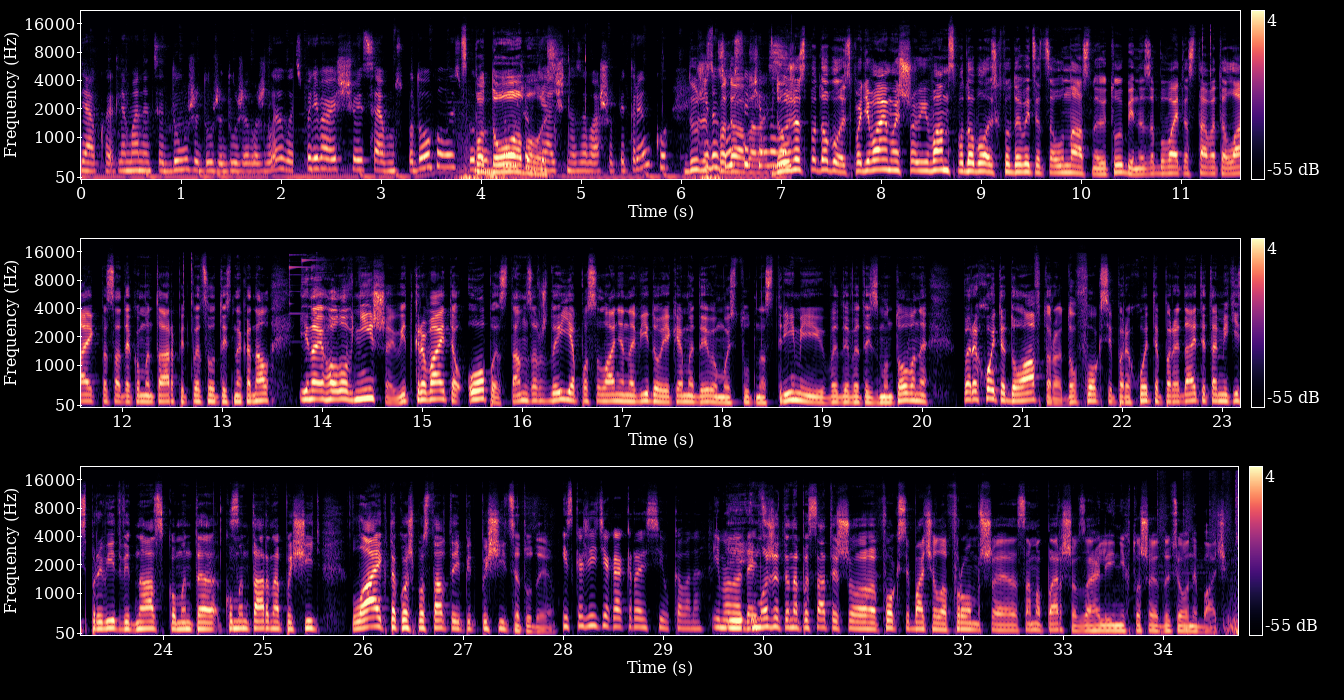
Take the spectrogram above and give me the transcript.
Дякую. Для мене це дуже дуже дуже важливо. Сподіваюся, що і це вам сподобалось. Буду Сподобалось. дуже вдячна за вашу підтримку. Дуже І до сподобалось. Дуже сподобалось. Сподіваємось, що і вам сподобалось, хто дивиться це у нас на Ютубі. Не забувайте ставити лайк, писати коментар, підписуватись на канал. І найголовніше, відкривайте опис. Там завжди є посилання на відео, яке ми дивимось тут на стрімі. І ви дивитесь змонтоване. Переходьте до автора, до Фоксі. Переходьте, передайте там якийсь привіт від нас. Коментар, коментар напишіть. Лайк також поставте і підпишіться туди. І скажіть, яка красивка вона. І молодець. І можете написати, що Фоксі бачила Фром ще саме перша, взагалі ніхто ще до цього не бачив.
